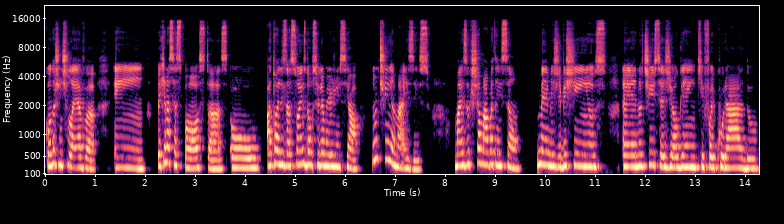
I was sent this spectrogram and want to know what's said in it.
quando a gente leva em pequenas respostas ou atualizações do auxílio emergencial, não tinha mais isso. Mas o que chamava atenção? Memes de bichinhos, é, notícias de alguém que foi curado,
